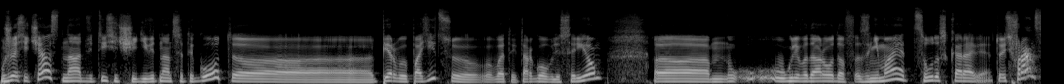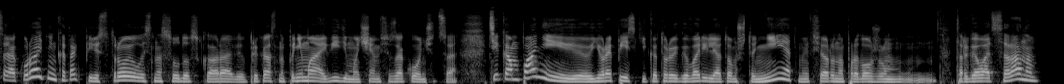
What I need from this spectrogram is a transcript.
Уже сейчас, на 2019 год, э, первую позицию в этой торговле сырьем э, углеводородов занимает Саудовская Аравия. То есть Франция аккуратненько так перестроилась на Саудовскую Аравию, прекрасно понимая, видимо, чем все закончится. Те компании европейские, которые говорили о том, что нет, мы все равно продолжим торговать с Ираном,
